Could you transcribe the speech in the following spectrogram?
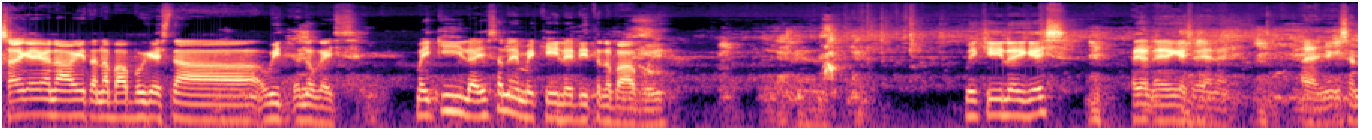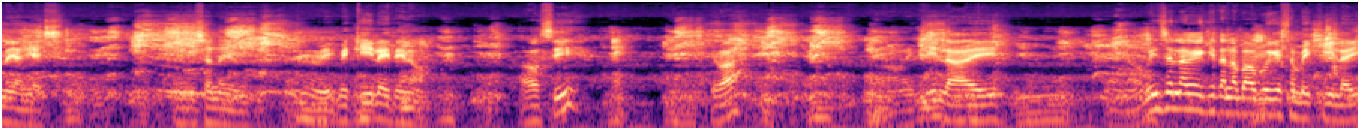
Saan kayo nakakita na baboy guys na with ano guys? May kilay. Saan yung may kilay dito na baboy? Ayan. May kilay guys. Ayan, ayan guys. Ayan, ayan. Ayan, yung isa na yan guys. Yung isa na yun. May, may kilay din oh. Oh, see? Di ba? Oh, may kilay. Ayan, oh. Minsan lang kita na baboy guys na may kilay.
